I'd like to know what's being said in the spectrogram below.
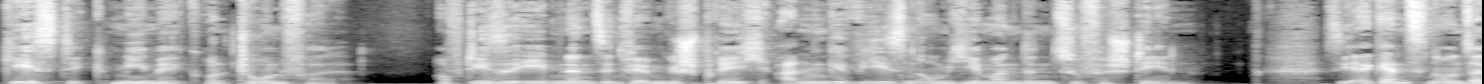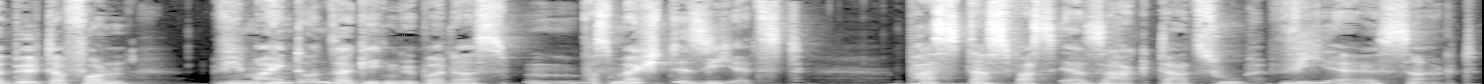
Gestik, Mimik und Tonfall. Auf diese Ebenen sind wir im Gespräch angewiesen, um jemanden zu verstehen. Sie ergänzen unser Bild davon, wie meint unser Gegenüber das? Was möchte sie jetzt? Passt das, was er sagt, dazu, wie er es sagt?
